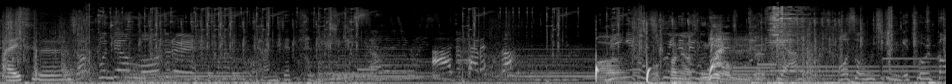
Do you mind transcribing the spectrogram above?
나이스. 적 군대원 모두를 강제 탄핵시켰어. 아, 링이 닫히고 어떡하냐, 있는 상대가 데 없는데. 야, 어서 움직이는 게 좋을 걸.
